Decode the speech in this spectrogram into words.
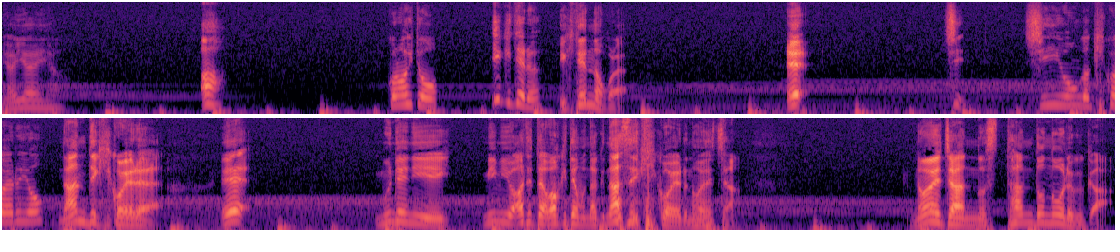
いやいやいや。あこの人生きてる？生きてんの？これ。え？し心音が聞こえるよ。なんで聞こえる？え？胸に耳を当てたわけでもなくなぜ聞こえる？のえちゃん。のえちゃんのスタンド能力か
